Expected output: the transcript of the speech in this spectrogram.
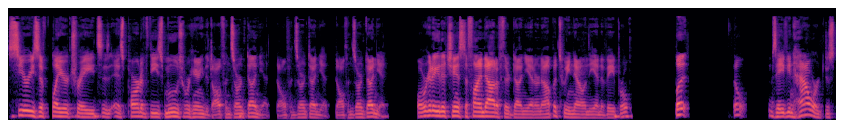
series of player trades as, as, part of these moves we're hearing the Dolphins aren't done yet. The Dolphins aren't done yet. The Dolphins aren't done yet. Well, we're going to get a chance to find out if they're done yet or not between now and the end of April. But you know, Xavier Howard just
